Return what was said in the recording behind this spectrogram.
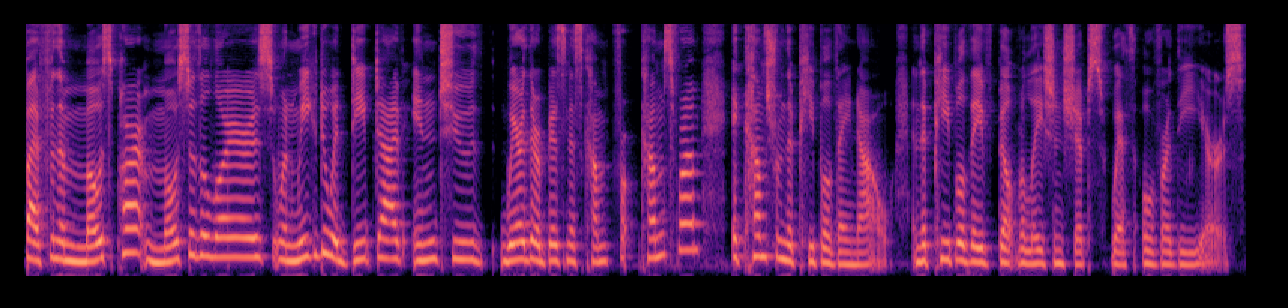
But for the most part, most of the lawyers, when we do a deep dive into where their business come fr- comes from, it comes from the people they know and the people they've built relationships with over the years.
